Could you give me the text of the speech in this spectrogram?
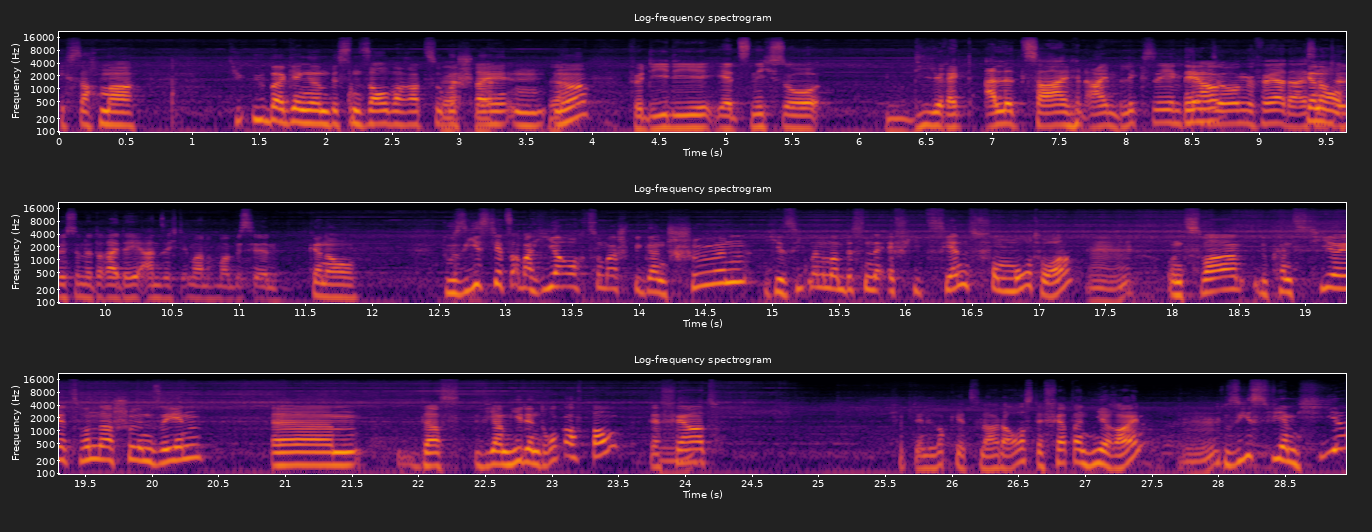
ich sag mal, die Übergänge ein bisschen sauberer zu Ja, gestalten. ja, ja. Ne? Für die, die jetzt nicht so direkt alle Zahlen in einem Blick sehen können, Ja, so ungefähr, da ist genau. natürlich so eine 3D-Ansicht immer noch mal ein bisschen. Genau. Du siehst jetzt aber hier auch zum Beispiel ganz schön, hier sieht man immer ein bisschen eine Effizienz vom Motor. Und zwar, du kannst hier jetzt wunderschön sehen, ähm, dass wir haben hier den Druckaufbau, der fährt, ich habe den Lok jetzt leider aus, der fährt dann hier rein. Du siehst, wir haben hier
